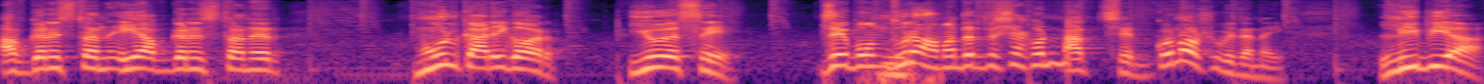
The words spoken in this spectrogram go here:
আফগানিস্তান এই আফগানিস্তানের মূল কারিগর ইউএসএ। যে বন্ধুরা আমাদের দেশে এখন নাচছেন কোনো অসুবিধা নাই। লিবিয়া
